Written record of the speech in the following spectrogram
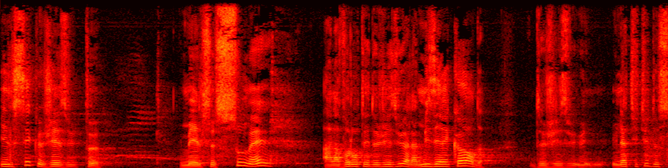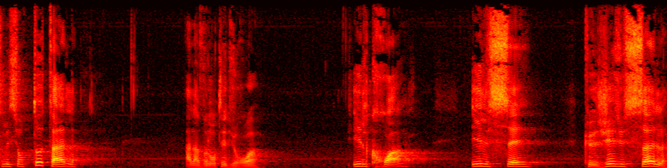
Il sait que Jésus peut. Mais il se soumet à la volonté de Jésus, à la miséricorde de Jésus. Une, une attitude de soumission totale à la volonté du roi. Il croit, il sait que Jésus seul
